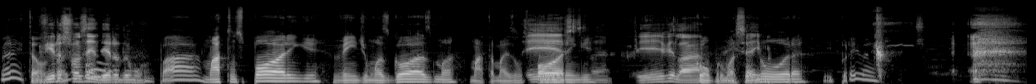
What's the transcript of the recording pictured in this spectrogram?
É, então. Vira tá os boa. fazendeiros do mundo. Pá, mata uns poring, vende umas gosma, mata mais uns poring, Isso, vive lá. compra uma É isso aí, cenoura e por aí vai.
